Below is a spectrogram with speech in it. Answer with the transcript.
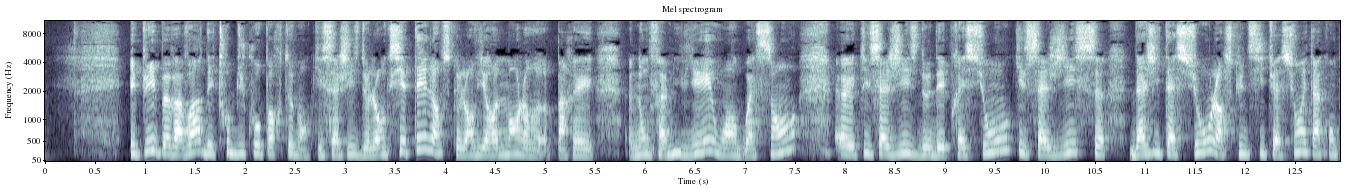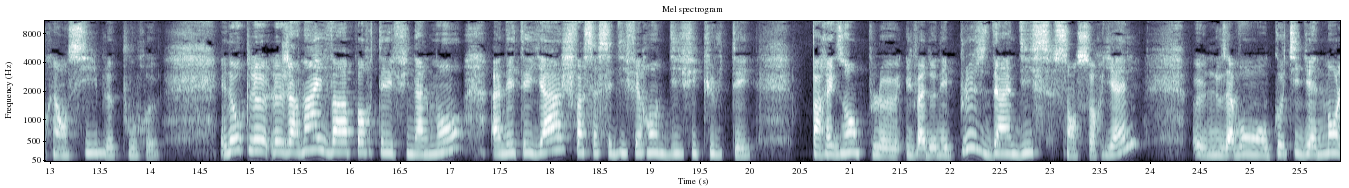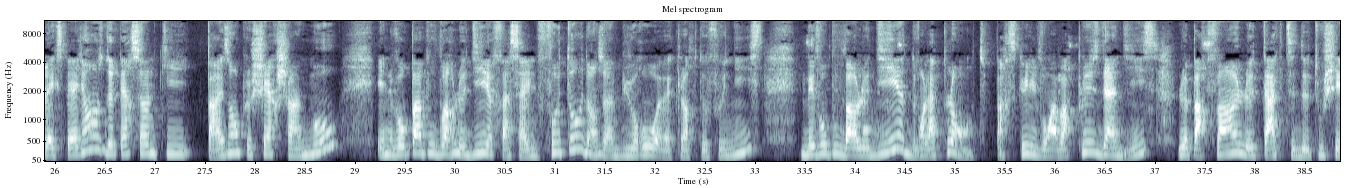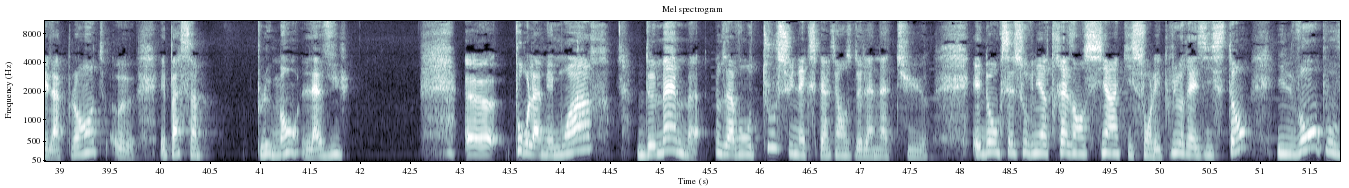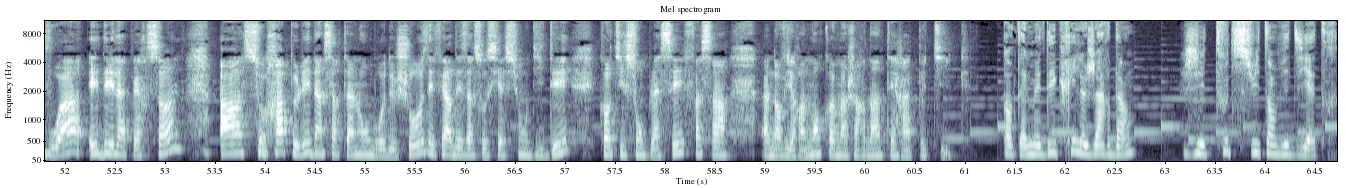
Et puis, ils peuvent avoir des troubles du comportement, qu'il s'agisse de l'anxiété lorsque l'environnement leur paraît non familier ou angoissant, euh, qu'il s'agisse de dépression, qu'il s'agisse d'agitation lorsqu'une situation est incompréhensible pour eux. Et donc, le, le jardin, il va apporter finalement un étayage face à ces différentes difficultés par exemple, il va donner plus d'indices sensoriels. Euh, nous avons quotidiennement l'expérience de personnes qui, par exemple, cherchent un mot et ne vont pas pouvoir le dire face à une photo dans un bureau avec l'orthophoniste, mais vont pouvoir le dire dans la plante parce qu'ils vont avoir plus d'indices, le parfum, le tact de toucher la plante euh, et pas simplement la vue. Euh, pour la mémoire, de même, nous avons tous une expérience de la nature. Et donc ces souvenirs très anciens qui sont les plus résistants, ils vont pouvoir aider la personne à se rappeler d'un certain nombre de choses et faire des associations d'idées quand ils sont placés face à un environnement comme un jardin thérapeutique. Quand elle me décrit le jardin, j'ai tout de suite envie d'y être.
